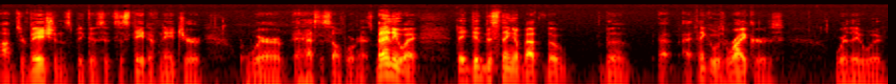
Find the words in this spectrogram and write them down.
observations because it's a state of nature where it has to self-organize. But anyway, they did this thing about the the uh, I think it was Rikers, where they would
